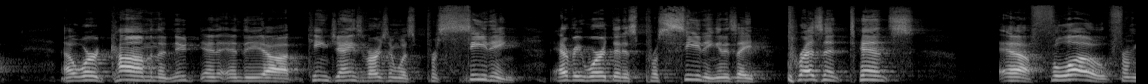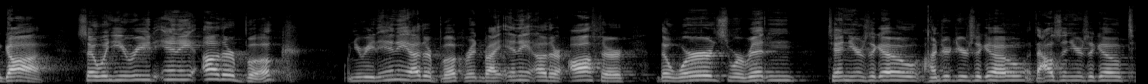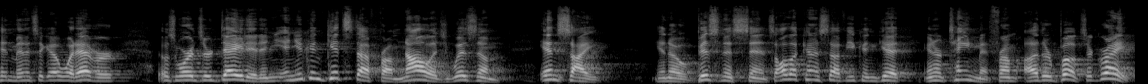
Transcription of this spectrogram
That word come in the, new, in, in the uh, King James Version was proceeding. Every word that is proceeding, it is a present tense uh, flow from God. So when you read any other book, when you read any other book written by any other author, the words were written 10 years ago, 100 years ago, 1,000 years ago, 10 minutes ago, whatever. Those words are dated, and, and you can get stuff from knowledge, wisdom, insight, you know, business sense, all that kind of stuff. You can get entertainment from other books. They're great.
